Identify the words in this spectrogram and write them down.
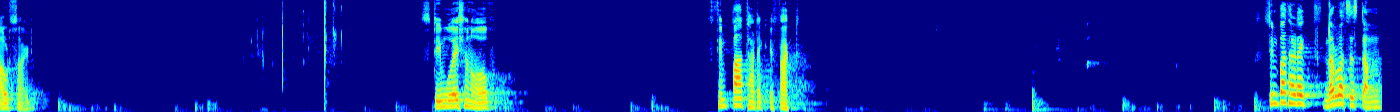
outside. Stimulation of sympathetic effect Sympathetic nervous system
